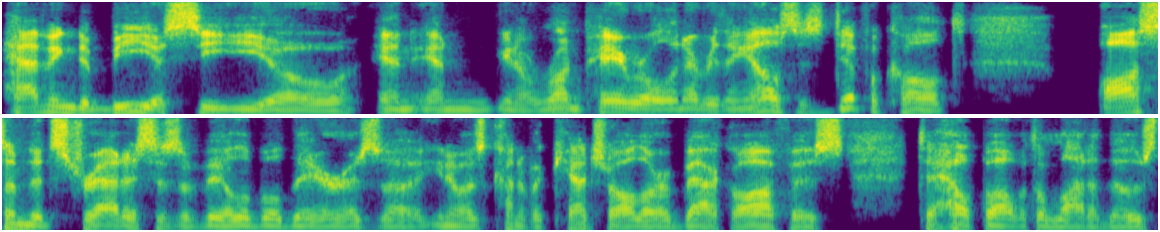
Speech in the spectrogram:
having to be a ceo and and you know run payroll and everything else is difficult awesome that Stratos is available there as a, you know, as kind of a catch-all or a back office to help out with a lot of those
